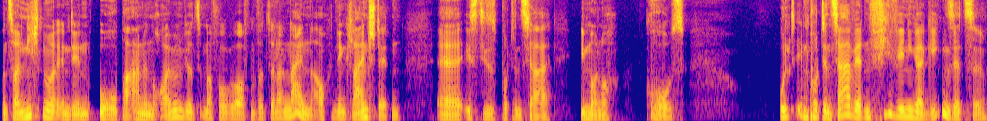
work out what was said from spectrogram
Und zwar nicht nur in den urbanen Räumen, wie uns immer vorgeworfen wird, sondern nein, auch in den Kleinstädten äh, ist dieses Potenzial immer noch groß. Und im Potenzial werden viel weniger Gegensätze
